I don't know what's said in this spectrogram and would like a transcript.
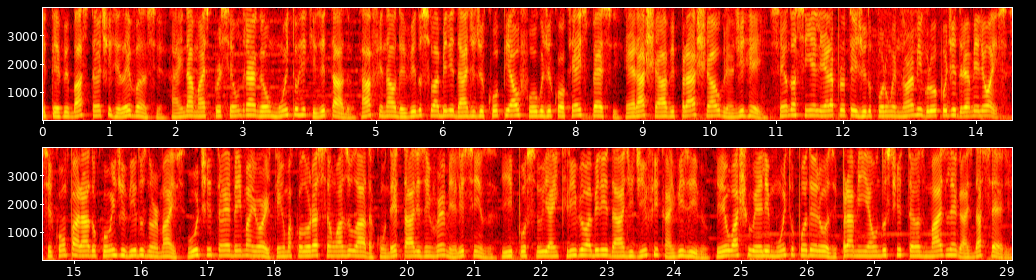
E teve bastante relevância, ainda mais por ser um dragão muito requisitado. Afinal, devido sua habilidade de copiar o fogo de qualquer espécie, era a chave para achar o grande rei. Sendo assim, ele era protegido por um enorme grupo de dramelhões. Se comparado com indivíduos normais, o titã é bem maior e tem uma coloração azulada com detalhes em vermelho e cinza, e possui a incrível habilidade de ficar invisível. Eu acho ele muito poderoso e para mim é um dos titãs mais legais da série.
